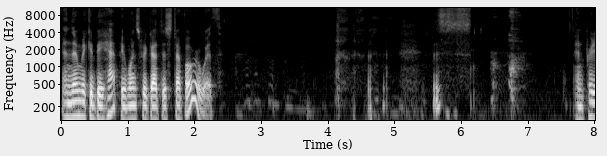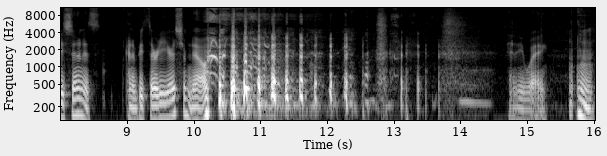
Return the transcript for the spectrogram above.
And then we could be happy once we got this stuff over with. this is, and pretty soon it's going to be 30 years from now. anyway. well,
